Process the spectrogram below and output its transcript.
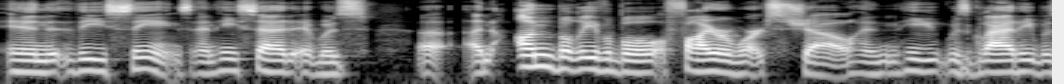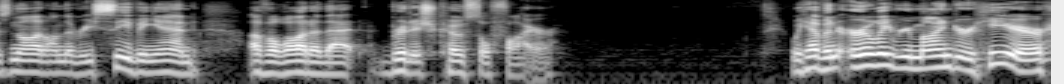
in these scenes. And he said it was uh, an unbelievable fireworks show, and he was glad he was not on the receiving end of a lot of that British coastal fire. We have an early reminder here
